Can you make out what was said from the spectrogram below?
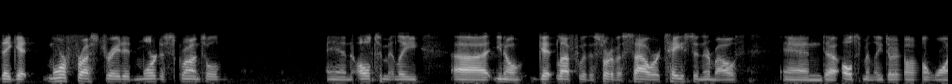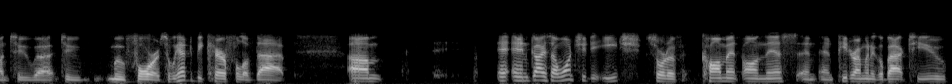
they get more frustrated, more disgruntled, and ultimately, uh, you know, get left with a sort of a sour taste in their mouth, and uh, ultimately don't want to uh, to move forward. So we have to be careful of that. Um, and, guys, I want you to each sort of comment on this. And, and Peter, I'm going to go back to you.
